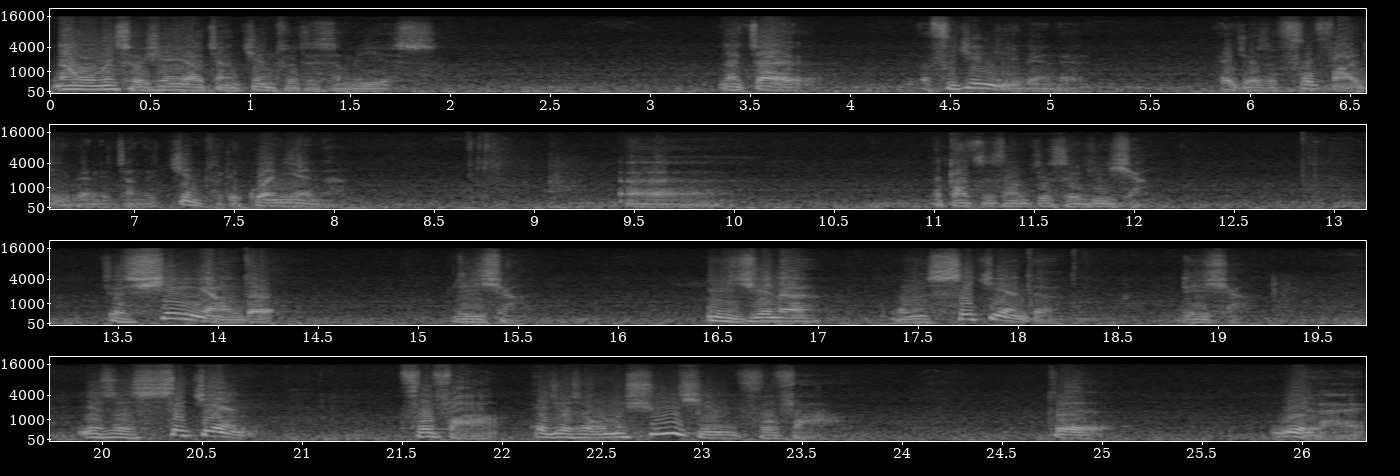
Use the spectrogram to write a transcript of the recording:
那我们首先要讲净土是什么意思？那在佛经里边的，也就是佛法里边的讲的净土的观念呢，呃，那大致上就是理想，就是信仰的理想。以及呢，我们实践的理想，也是实践佛法，也就是我们修行佛法的未来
